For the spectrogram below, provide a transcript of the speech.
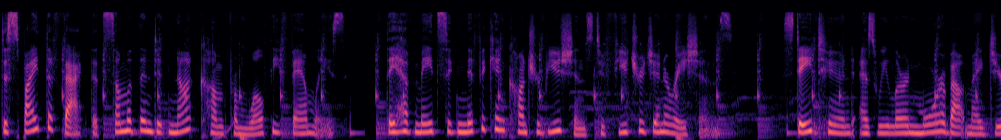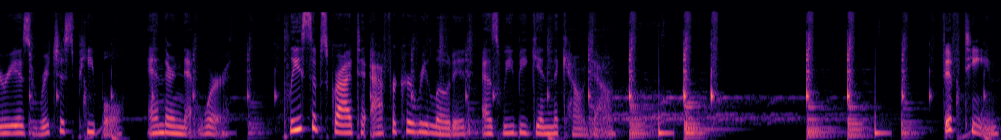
Despite the fact that some of them did not come from wealthy families, they have made significant contributions to future generations. Stay tuned as we learn more about Nigeria's richest people and their net worth. Please subscribe to Africa Reloaded as we begin the countdown. 15.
